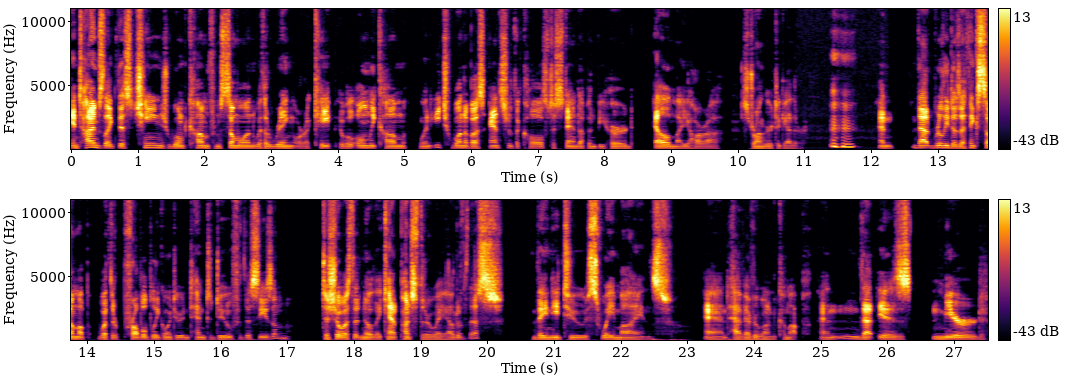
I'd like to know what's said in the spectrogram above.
in times like this, change won't come from someone with a ring or a cape. It will only come when each one of us answer the calls to stand up and be heard. El Mayarah, stronger together. Mm-hmm. And that really does, I think, sum up what they're probably going to intend to do for this season. To show us that no, they can't punch their way out of this. They need to sway minds and have everyone come up. And that is mirrored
